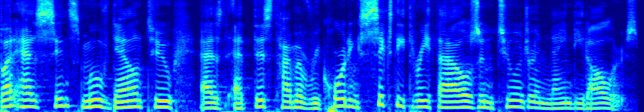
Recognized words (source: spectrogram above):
but has since moved down to as at this time of recording $63,290.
